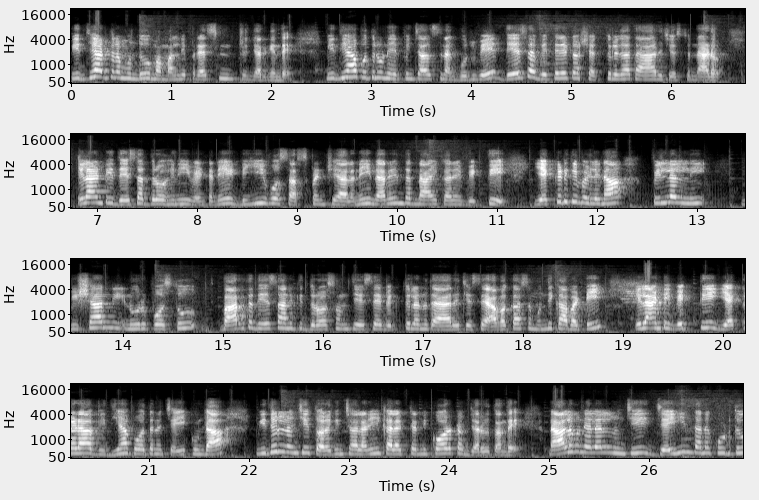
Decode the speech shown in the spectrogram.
విద్యార్థుల ముందు మమ్మల్ని ప్రశ్నించడం జరిగింది. విద్యాబుద్ధులు నేర్పించాల్సిన గురువే దేశ వ్యతిరేక శక్తులుగా తయారు చేస్తున్నాడు. ఇలాంటి దేశద్రోహిని వెంటనే డీఈఓ సస్పెండ్ చేయాలని నరేందర్ నాయక్ అనే వ్యక్తి ఎక్కడికి వెళ్ళినా పిల్లల్ని విషాన్ని నూరుపోస్తూ భారతదేశానికి ద్రోహం చేసే వ్యక్తులను తయారు చేసే అవకాశం ఉంది కాబట్టి ఇలాంటి వ్యక్తి ఎక్కడా విద్యా బోధన చేయకుండా విధుల నుంచి తొలగించాలని కలెక్టర్ని కోరటం జరుగుతుంది. నాలుగు నెలల నుంచి జైహింద్ అనకూడదు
